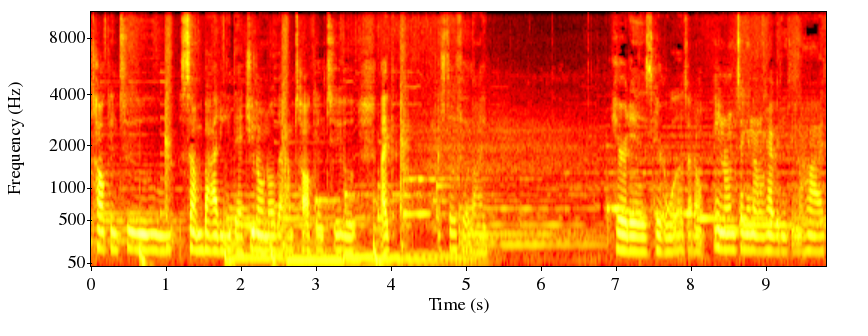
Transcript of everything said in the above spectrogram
talking to somebody that you don't know that I'm talking to, like, I still feel like here it is, here it was. I don't, you know what I'm saying? I don't have anything to hide.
